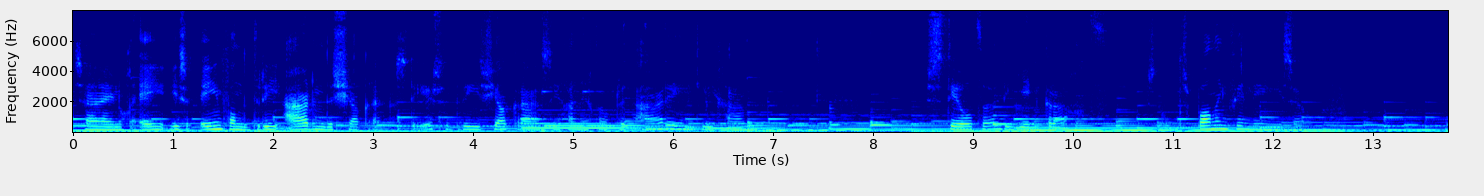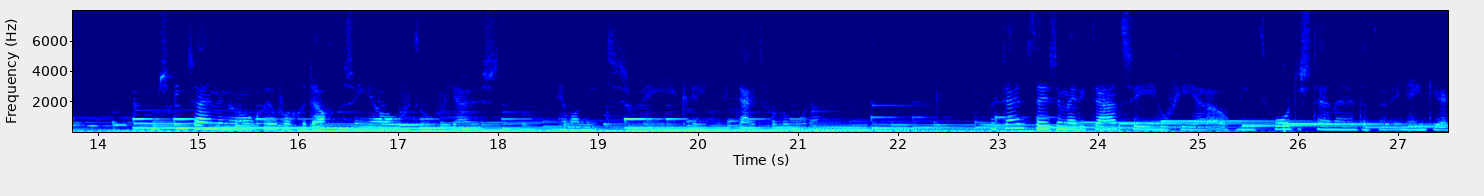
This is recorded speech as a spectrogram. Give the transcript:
zijn nog een, is een van de drie aardende chakra's. De eerste drie chakra's die gaan echt over het aarde in het lichaam. Stilte, de yin-kracht, dus de ontspanning vinden in jezelf. Misschien zijn er nog heel veel gedachten in je hoofd of juist helemaal niets. Ben je je creativiteit verloren. Maar tijdens deze meditatie hoef je je ook niet voor te stellen dat er in één keer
